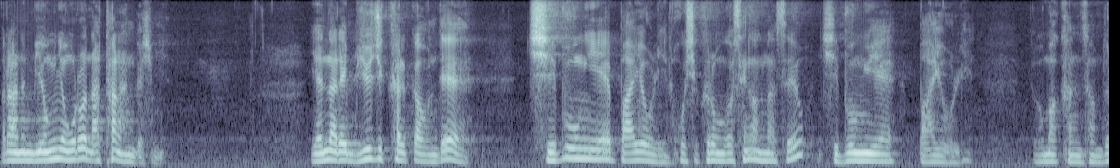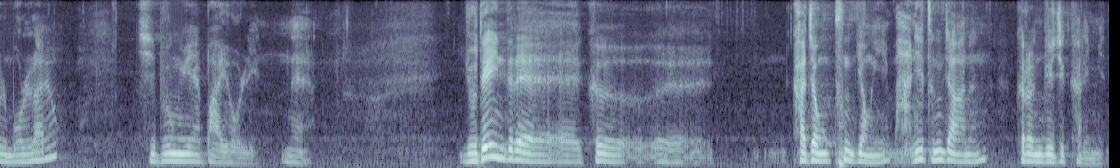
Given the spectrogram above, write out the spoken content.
라는 명령으로 나타난 것입니다. 옛날에 뮤지컬 가운데 지붕 위의 바이올린 혹시 그런 거 생각나세요? 지붕 위의 바이올린 음악하는 사람들 몰라요? 지붕 위의 바이올린 네. 유대인들의 그 가정 풍경이 많이 등장하는 그런 뮤지컬입니다.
